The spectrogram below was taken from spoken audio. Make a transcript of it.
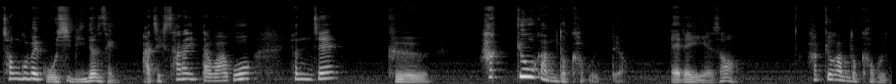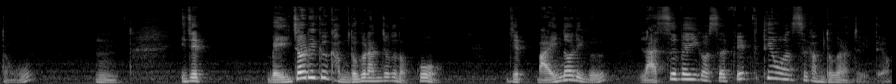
1952년생 아직 살아있다고 하고 현재 그 학교 감독하고 있대요. LA에서 학교 감독하고 있다고. 음. 이제 메이저리그 감독을 한 적은 없고 이제 마이너리그 라스베이거스 51스 감독을 한 적이 있대요.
